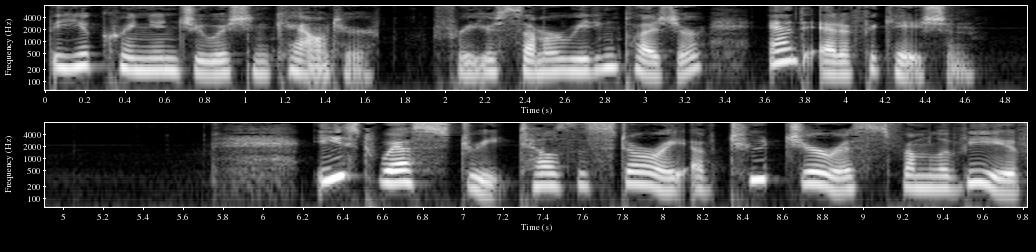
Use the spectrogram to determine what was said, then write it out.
the Ukrainian Jewish Encounter, for your summer reading pleasure and edification. East West Street tells the story of two jurists from Lviv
